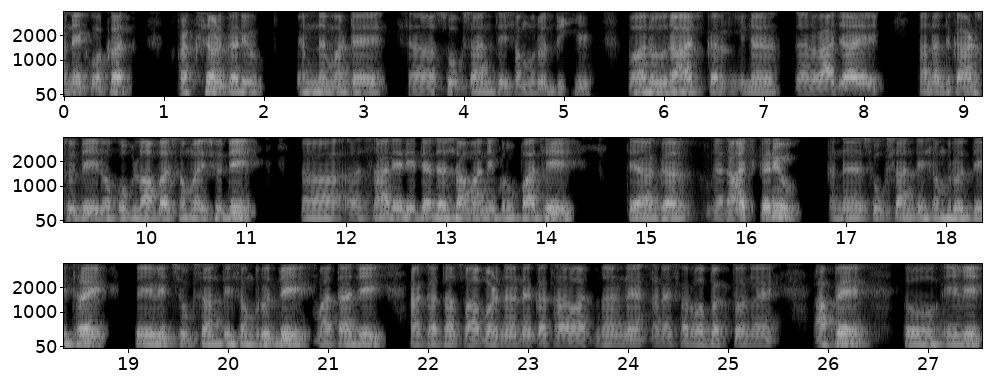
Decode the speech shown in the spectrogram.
અનેક વખત રક્ષણ કર્યું. એમને માટે સુખ, શાંતિ, સમૃદ્ધિ વાળું રાજ કરવીને રાજાએ અનંતકાળ સુધી ખૂબ લાંબા સમય સુધી સારી રીતે દશામાની કૃપાથી ત્યાં આગળ રાજ કર્યું અને સુખ શાંતિ સમૃદ્ધિ થઈ, તો એવી જ સુખ શાંતિ સમૃદ્ધિ માતાજી આ કથા સાંભળનારને કથા વાંચનારને અને સર્વ ભક્તોને આપે. તો એવી જ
